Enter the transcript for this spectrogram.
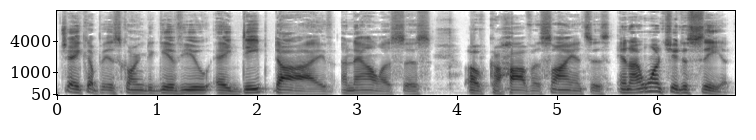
Jacob is going to give you a deep dive analysis of Cassava Sciences, and I want you to see it.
